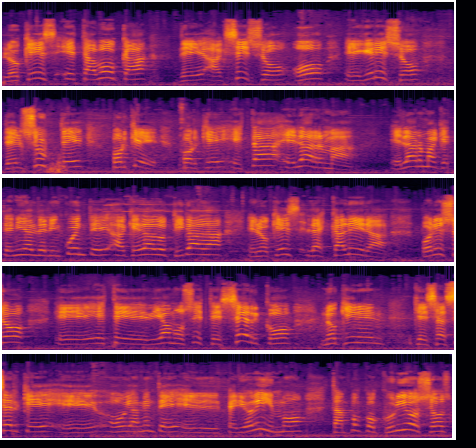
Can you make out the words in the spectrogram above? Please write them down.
lo que es esta boca de acceso o egreso del subte. ¿Por qué? Porque está el arma el arma que tenía el delincuente ha quedado tirada en lo que es la escalera. Por eso eh, este, digamos, este cerco no quieren que se acerque, eh, obviamente, el periodismo, tampoco curiosos.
